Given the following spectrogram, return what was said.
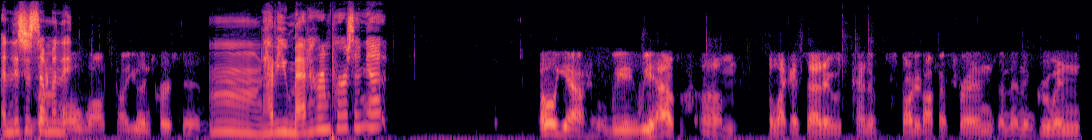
and this is she's like, someone that. oh, well, I'll tell you in person. Mm, have you met her in person yet? Oh yeah, we we have. Um, but like I said, it was kind of started off as friends, and then it grew into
